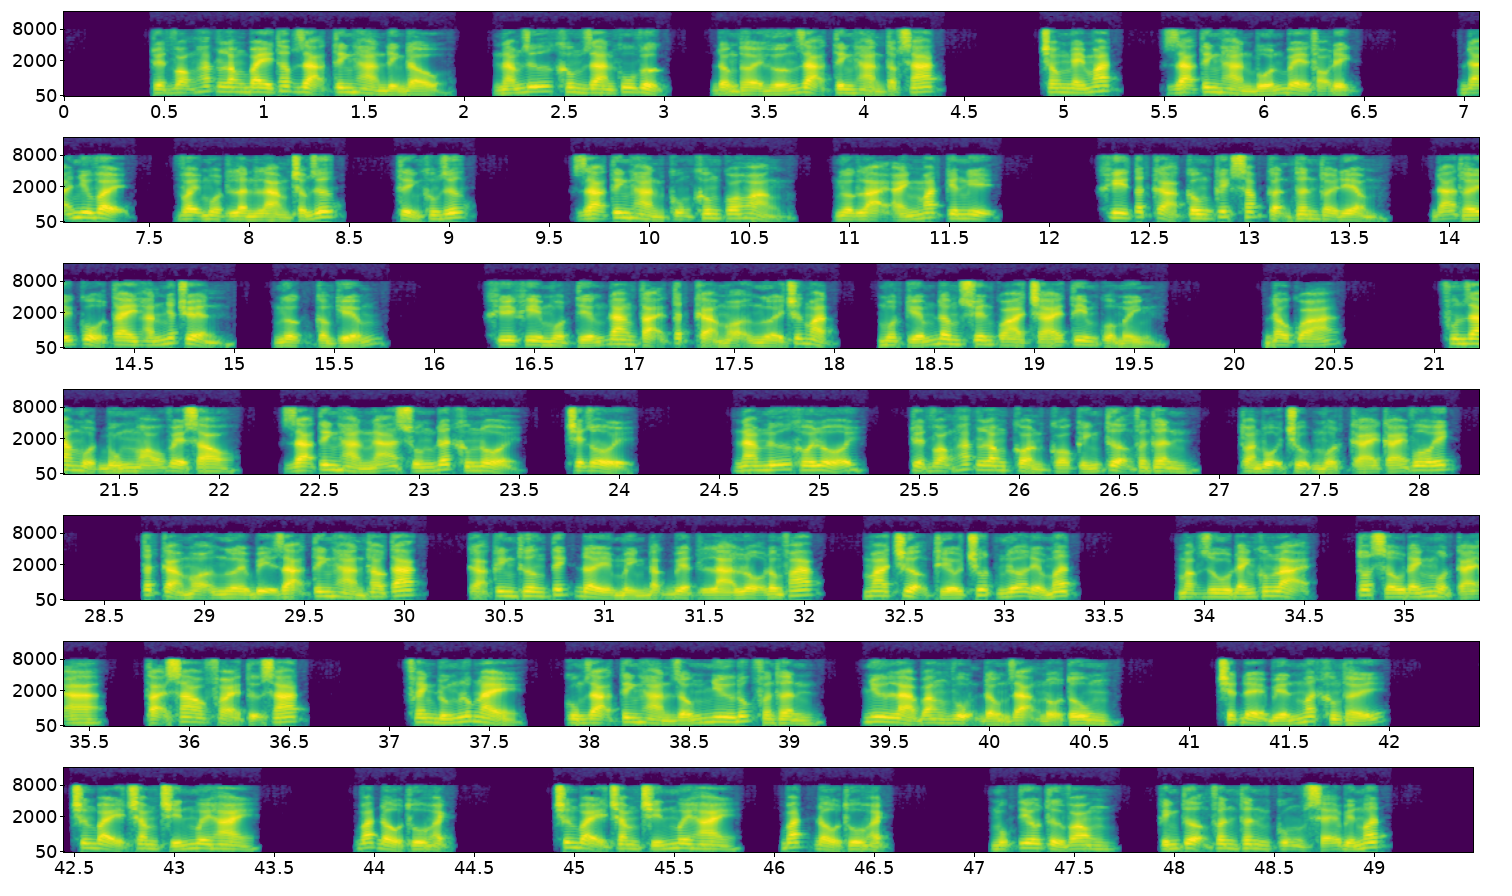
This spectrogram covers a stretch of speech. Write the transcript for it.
Tuyệt vọng hắc long bay thấp dạ tinh hàn đỉnh đầu, nắm giữ không gian khu vực, đồng thời hướng dạ tinh hàn tập sát. Trong nháy mắt dạ tinh hàn bốn bề thọ địch đã như vậy vậy một lần làm chấm dứt, tỉnh không dứt. Dạ tinh hàn cũng không có hoảng, ngược lại ánh mắt kiên nghị. Khi tất cả công kích sắp cận thân thời điểm, đã thấy cổ tay hắn nhất chuyển, ngược cầm kiếm. Khi khi một tiếng đang tại tất cả mọi người trước mặt, một kiếm đâm xuyên qua trái tim của mình. Đau quá. Phun ra một búng máu về sau dạ tinh hàn ngã xuống đất không nổi, chết rồi. Nam nữ khối lỗi, tuyệt vọng hắc long còn có kính tượng phân thân, toàn bộ chụp một cái cái vô ích. Tất cả mọi người bị dạ tinh hàn thao tác, cả kinh thương tích đầy mình, đặc biệt là lộ đông pháp, ma trượng thiếu chút nữa để mất. Mặc dù đánh không lại, tốt xấu đánh một cái a, tại sao phải tự sát? Phanh đúng lúc này, cùng dạ tinh hàn giống như lúc phân thân, như là băng vụn đồng dạng nổ tung. Triệt để biến mất không thấy. Chương bảy trăm chín mươi hai, bắt đầu thu hoạch. Chương bảy trăm chín mươi hai, bắt đầu thu hoạch. Mục tiêu tử vong, kính tượng phân thân cũng sẽ biến mất.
